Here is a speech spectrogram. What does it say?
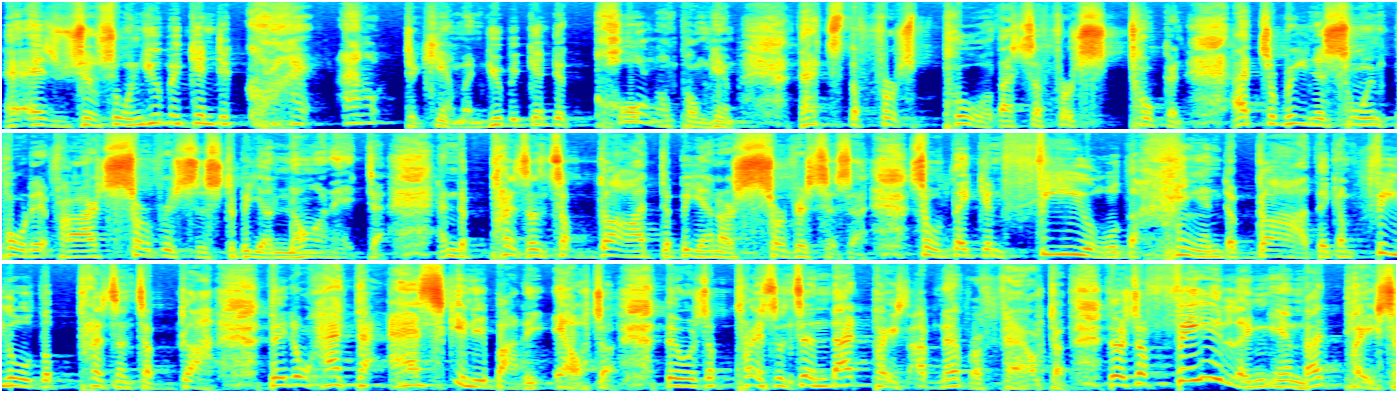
as, so when you begin to cry out to him and you begin to call upon him, that's the first pull. That's the first token. That's the reason it's so important for our service to be anointed and the presence of God to be in our services so they can feel the hand of God. They can feel the presence of God. They don't have to ask anybody else. There was a presence in that place I've never felt. There's a feeling in that place.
